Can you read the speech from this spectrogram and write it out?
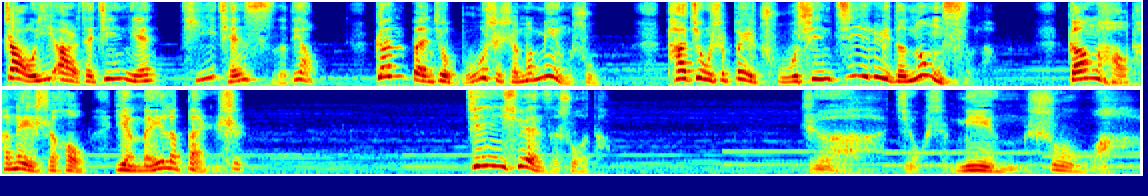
赵一二在今年提前死掉，根本就不是什么命数，他就是被处心积虑的弄死了。刚好他那时候也没了本事。金炫子说道：“这就是命数啊。”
